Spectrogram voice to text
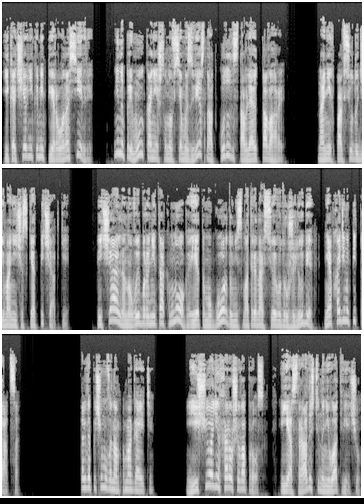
и кочевниками первого на севере. Не напрямую, конечно, но всем известно, откуда доставляют товары. На них повсюду демонические отпечатки. Печально, но выбора не так много, и этому городу, несмотря на все его дружелюбие, необходимо питаться. Тогда почему вы нам помогаете? Еще один хороший вопрос, и я с радостью на него отвечу.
